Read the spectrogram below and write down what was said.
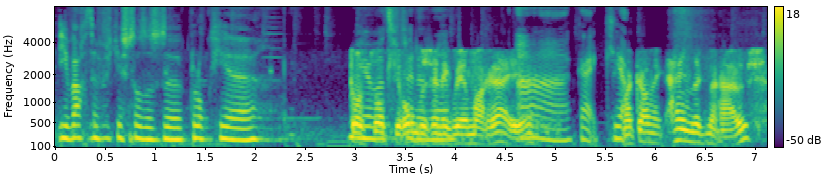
Je wacht eventjes tot het eh, klokje Tot weer tot wat je rond is en ik weer mag rijden. Ah, kijk, ja. Dan kan ik eindelijk naar huis.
